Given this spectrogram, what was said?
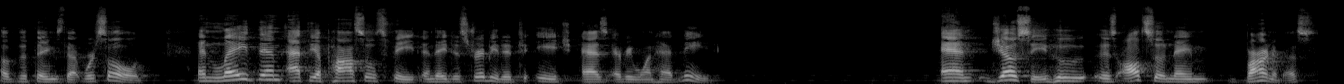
of, the things that were sold and laid them at the apostles' feet, and they distributed to each as everyone had need. And Joses, who is also named Barnabas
